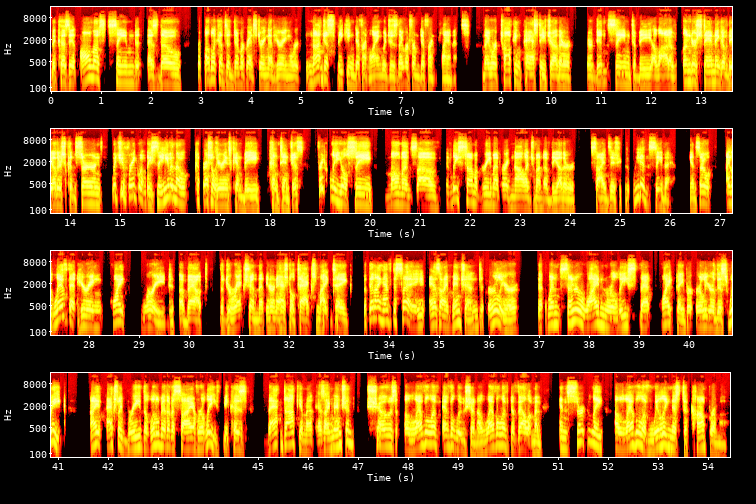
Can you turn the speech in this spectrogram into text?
because it almost seemed as though Republicans and Democrats during that hearing were not just speaking different languages, they were from different planets. They were talking past each other. There didn't seem to be a lot of understanding of the other's concerns, which you frequently see, even though congressional hearings can be contentious frequently you'll see moments of at least some agreement or acknowledgement of the other side's issues. We didn't see that. And so I left that hearing quite worried about the direction that international tax might take. But then I have to say, as I mentioned earlier, that when Senator Wyden released that white paper earlier this week, I actually breathed a little bit of a sigh of relief because that document, as I mentioned, shows a level of evolution, a level of development, and certainly a level of willingness to compromise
